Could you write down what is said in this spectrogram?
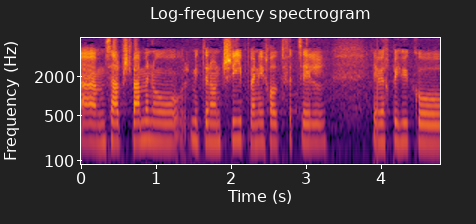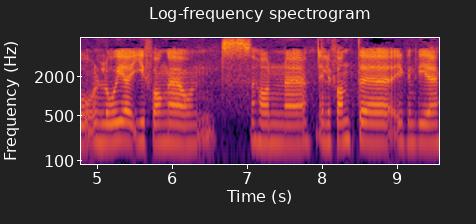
ähm, selbst wenn man noch miteinander schreibt, wenn ich halt erzähle, ich bin heute Leuen einfangen und habe äh, Elefanten irgendwie äh,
